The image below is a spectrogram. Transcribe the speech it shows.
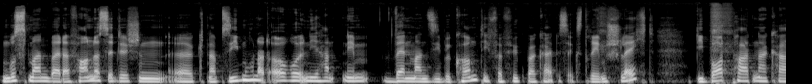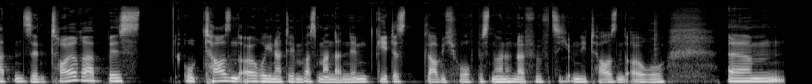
muss man bei der Founders Edition äh, knapp 700 Euro in die Hand nehmen, wenn man sie bekommt. Die Verfügbarkeit ist extrem schlecht. Die Bordpartnerkarten sind teurer bis um 1000 Euro, je nachdem, was man dann nimmt, geht es, glaube ich, hoch bis 950 um die 1000 Euro. Ähm,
